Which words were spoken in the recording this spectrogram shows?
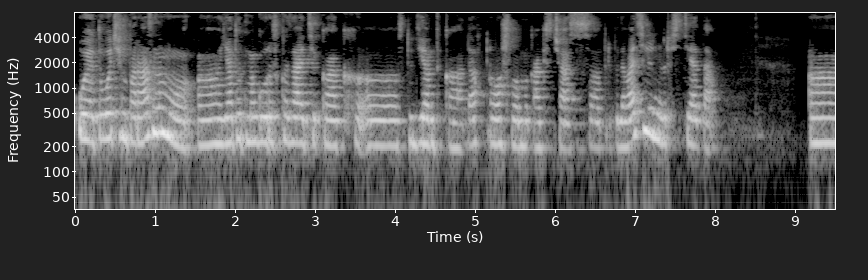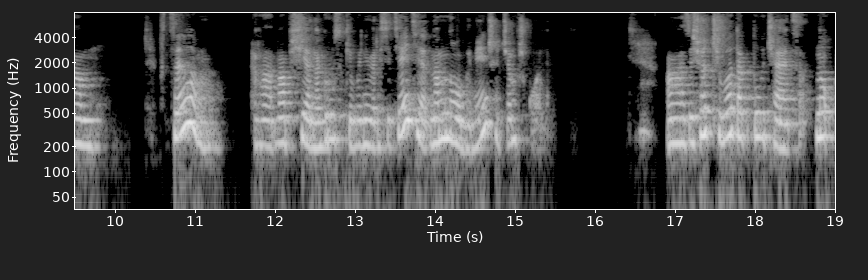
Ой, это очень по-разному. А, я тут могу рассказать и как э, студентка да, в прошлом, и как сейчас э, преподаватель университета. В целом, вообще нагрузки в университете намного меньше, чем в школе. А за счет чего так получается? Ну,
